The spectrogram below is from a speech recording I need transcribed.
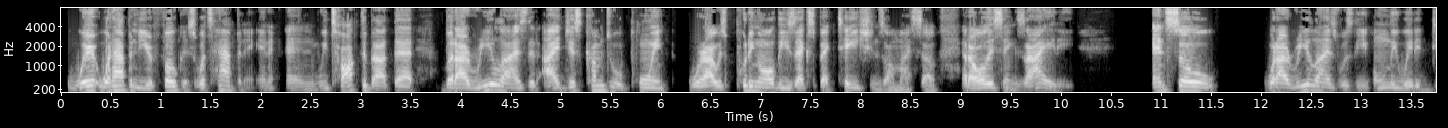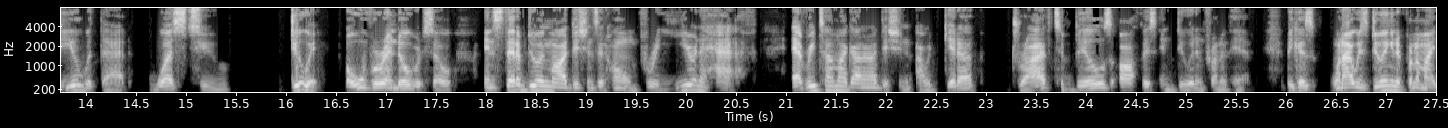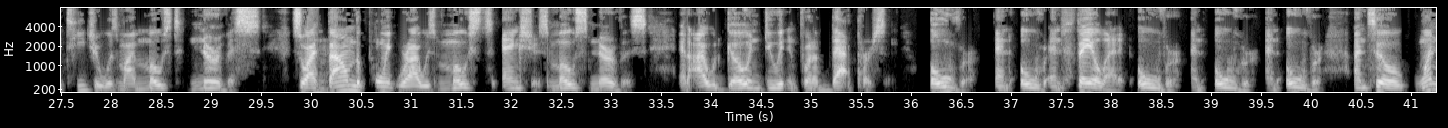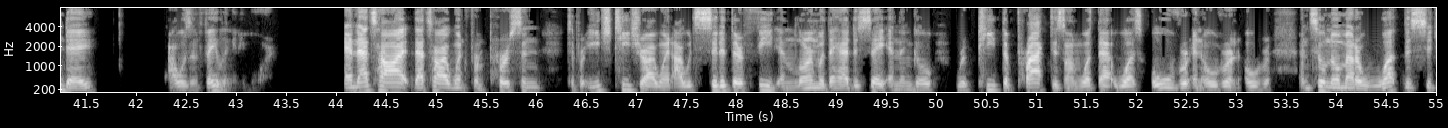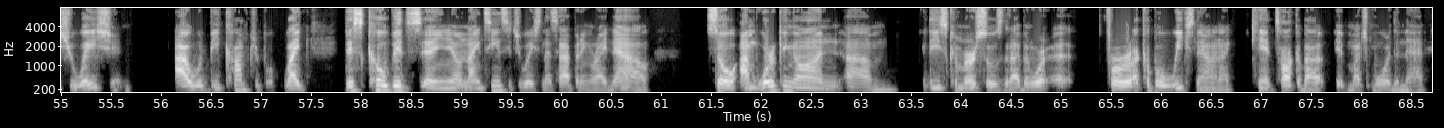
Where what happened to your focus? What's happening? And and we talked about that, but I realized that I just come to a point where I was putting all these expectations on myself and all this anxiety. And so what I realized was the only way to deal with that was to do it over and over. So instead of doing my auditions at home for a year and a half, every time I got an audition, I would get up, drive to Bill's office and do it in front of him. Because when I was doing it in front of my teacher was my most nervous. So I Mhm. found the point where I was most anxious, most nervous, and I would go and do it in front of that person over and over and fail at it over and over and over until one day I wasn't failing anymore. And that's how I that's how I went from person to for each teacher I went I would sit at their feet and learn what they had to say and then go repeat the practice on what that was over and over and over until no matter what the situation I would be comfortable. Like this COVID uh, you know 19 situation that's happening right now. So I'm working on um, these commercials that I've been wor- uh, for a couple of weeks now and I can't talk about it much more than that.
